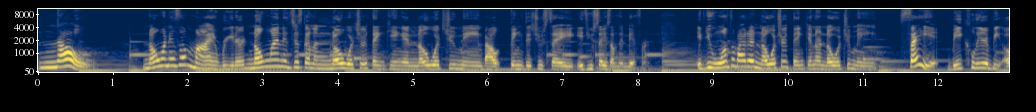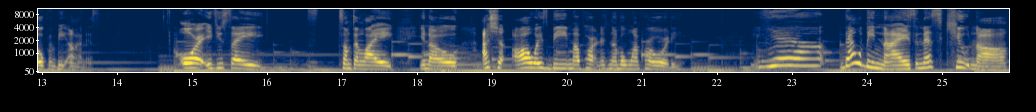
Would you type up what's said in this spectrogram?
No. No one is a mind reader. No one is just going to know what you're thinking and know what you mean about things that you say if you say something different. If you want somebody to know what you're thinking or know what you mean, say it. Be clear, be open, be honest. Or if you say something like, you know, I should always be my partner's number one priority yeah, that would be nice and that's cute and all.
